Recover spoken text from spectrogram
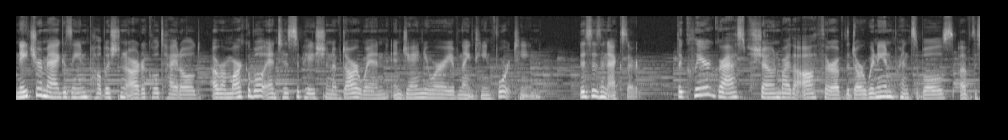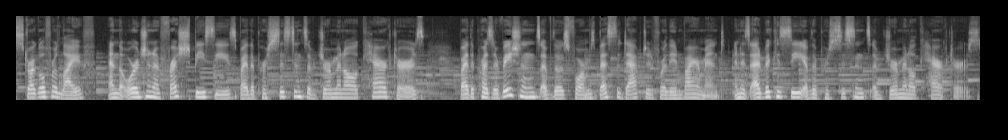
Nature magazine published an article titled A Remarkable Anticipation of Darwin in January of 1914. This is an excerpt. The clear grasp shown by the author of the Darwinian principles of the struggle for life and the origin of fresh species by the persistence of germinal characters by the preservations of those forms best adapted for the environment, and his advocacy of the persistence of germinal characters.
